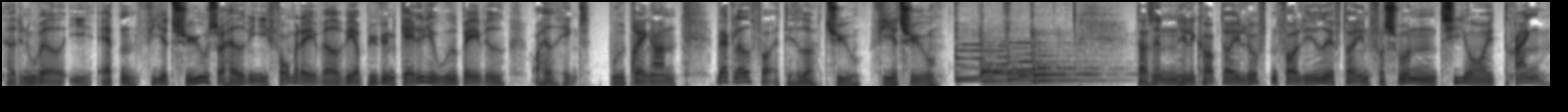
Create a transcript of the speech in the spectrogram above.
Havde det nu været i 1824, så havde vi i formiddag været ved at bygge en galge ude bagved og havde hængt budbringeren. Vær glad for, at det hedder 2024. Der er sendt en helikopter i luften for at lede efter en forsvunden 10-årig dreng.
